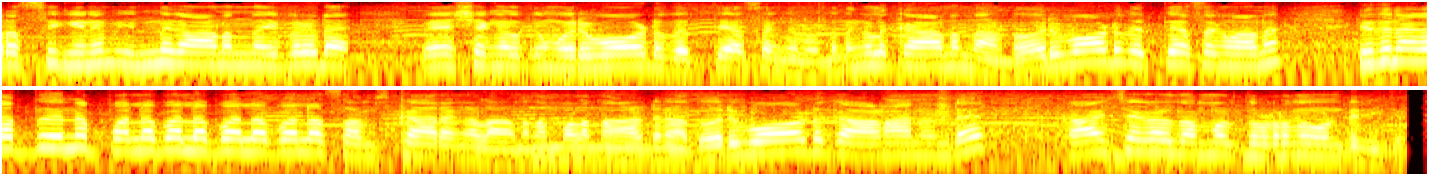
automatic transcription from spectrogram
ഡ്രസ്സിങ്ങിനും ഇന്ന് കാണുന്ന ഇവരുടെ വേഷങ്ങൾക്കും ഒരുപാട് വ്യത്യാസങ്ങളുണ്ട്. നിങ്ങൾ കാണുന്നുണ്ട്? ഒരുപാട് വ്യത്യാസങ്ങളാണ്. ഇതിനകത്ത് തന്നെ പല പല പല പല സംസ്കാരങ്ങളാണ് നമ്മുടെ നാടിനകത്ത്. ഒരുപാട് കാണാനുണ്ട്. കാഴ്ചകൾ നമ്മൾ തുടർന്നുകൊണ്ടിരിക്കും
